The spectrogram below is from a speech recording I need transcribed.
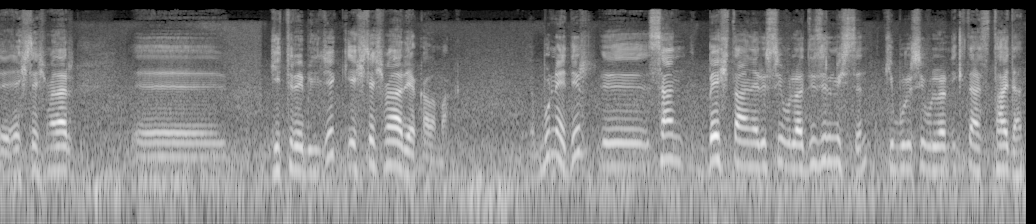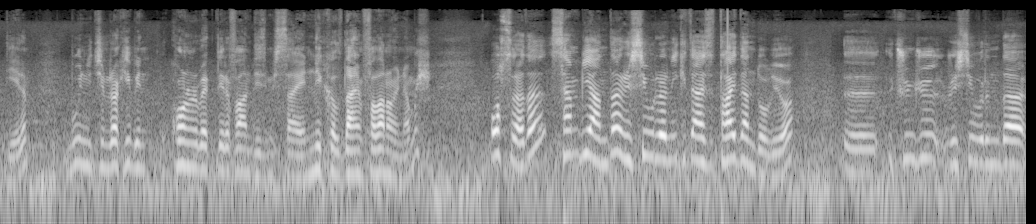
e, eşleşmeler e, getirebilecek eşleşmeler yakalamak. Bu nedir? E, sen 5 tane receiver'la dizilmişsin ki bu receiver'ların 2 tanesi tight end diyelim. Bunun için rakibin cornerback'leri falan dizmiş sahaya. Nickel, dime falan oynamış. O sırada sen bir anda receiver'ların 2 tanesi tight end oluyor. E, üçüncü receiver'ında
